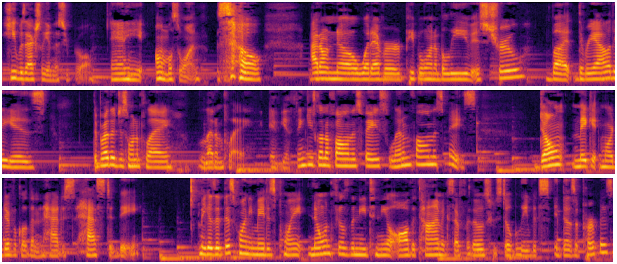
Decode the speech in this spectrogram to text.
he was actually in the Super Bowl and he almost won. So I don't know whatever people want to believe is true, but the reality is, the brother just want to play. Let him play. If you think he's gonna fall on his face, let him fall on his face. Don't make it more difficult than it has has to be. Because at this point, he made his point. No one feels the need to kneel all the time, except for those who still believe it's it does a purpose.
